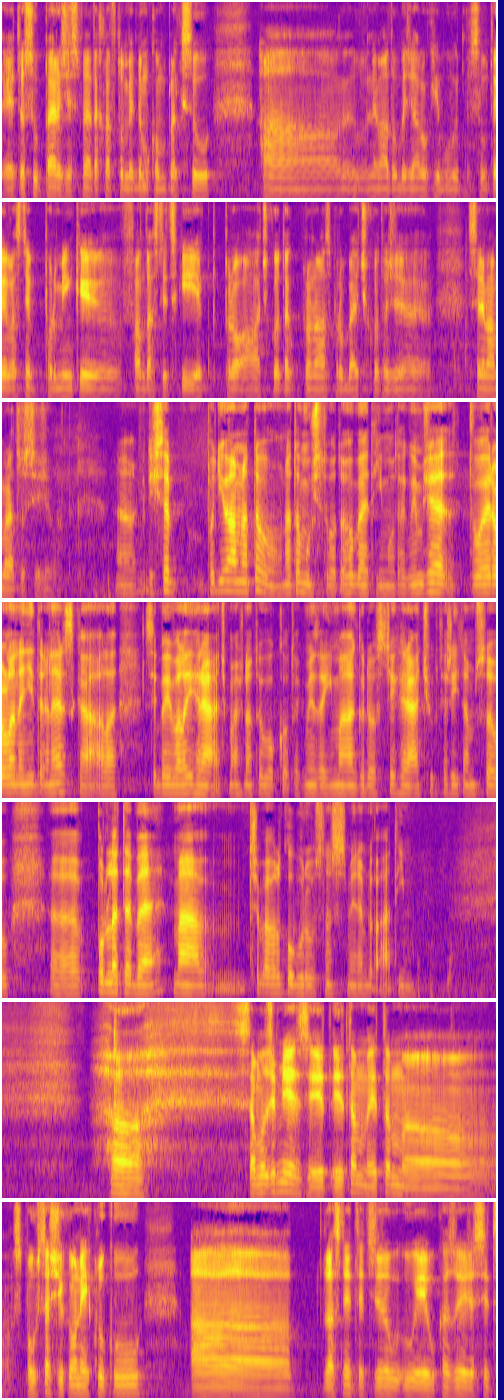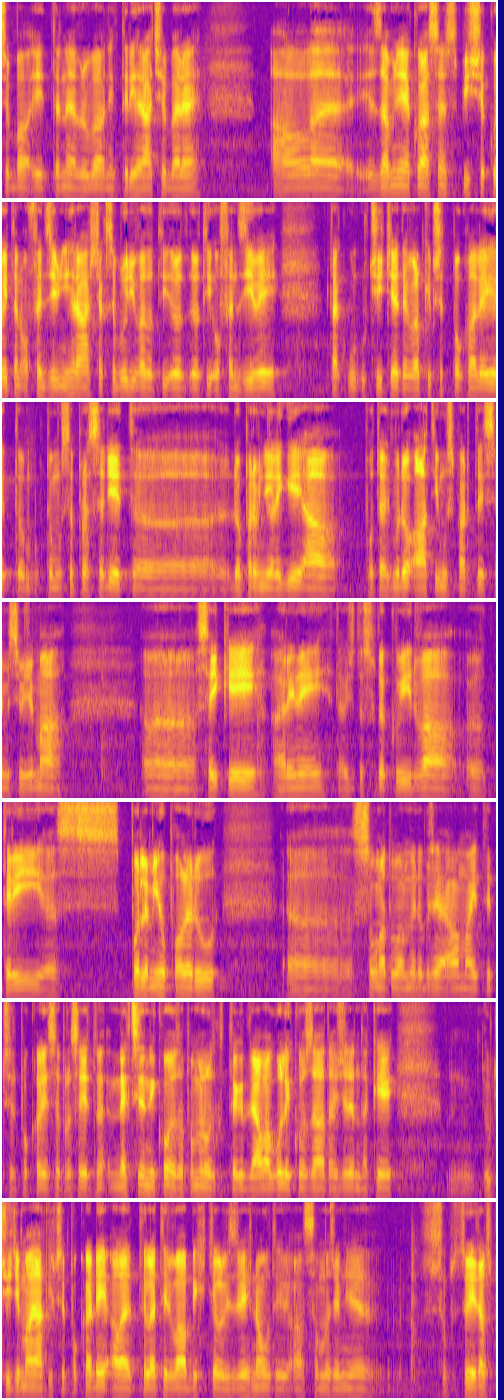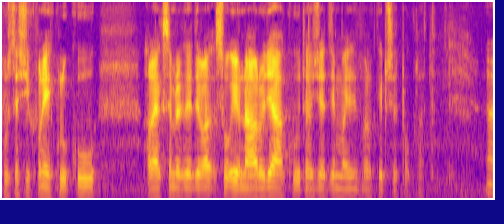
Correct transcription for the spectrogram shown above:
eh, je to super, že jsme takhle v tom jednom komplexu a nemá to vůbec žádnou chybu. Jsou tady vlastně podmínky fantastické, jak pro Ačko, tak pro nás, pro Bčko, takže se nemáme na co stěžovat. Když se podívám na to, na to mužstvo toho B týmu, tak vím, že tvoje role není trenérská, ale jsi bývalý hráč, máš na to oko, tak mě zajímá, kdo z těch hráčů, kteří tam jsou, eh, podle tebe má třeba velkou budoucnost směrem do A týmu. Uh, samozřejmě je, je tam, je tam uh, spousta šikovných kluků a vlastně teď je ukazuje, že si třeba i ten Evropa některý hráče bere, ale za mě, jako já jsem spíš jako ten ofenzivní hráč, tak se budu dívat do té ofenzivy, tak určitě ty velké předpoklady k tomu se prosadit uh, do první ligy a poté do A týmu Sparty si myslím, že má Sejky a Riny, takže to jsou takový dva, který podle mého pohledu jsou na to velmi dobře a mají ty předpoklady se prosadit. Nechci nikoho zapomenout, který dává goly Koza, takže ten taky mm, určitě má nějaké předpoklady, ale tyhle ty dva bych chtěl vyzvihnout a samozřejmě je tam spousta šikovných kluků, ale jak jsem řekl, ty jsou i v nároďáku, takže ty mají velký předpoklad.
